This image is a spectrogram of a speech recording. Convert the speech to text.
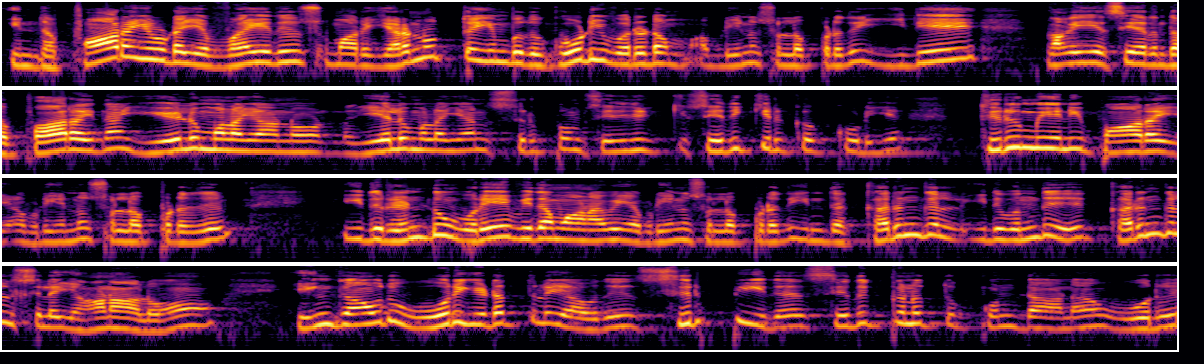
இந்த பாறையுடைய வயது சுமார் இரநூத்தி ஐம்பது கோடி வருடம் அப்படின்னு சொல்லப்படுது. இதே வகையை சேர்ந்த பாறை தான் ஏழுமலையானோ ஏழுமலையான் சிற்பம் செதுக்கி செதுக்கியிருக்கக்கூடிய திருமேனி பாறை அப்படின்னு சொல்லப்படுது. இது ரெண்டும் ஒரே விதமானவை அப்படின்னு சொல்லப்படுது. இந்த கருங்கல் இது வந்து கருங்கல் சிலை ஆனாலும் எங்காவது ஒரு இடத்துலையாவது சிற்பி இதை செதுக்கணத்துக்குண்டான ஒரு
